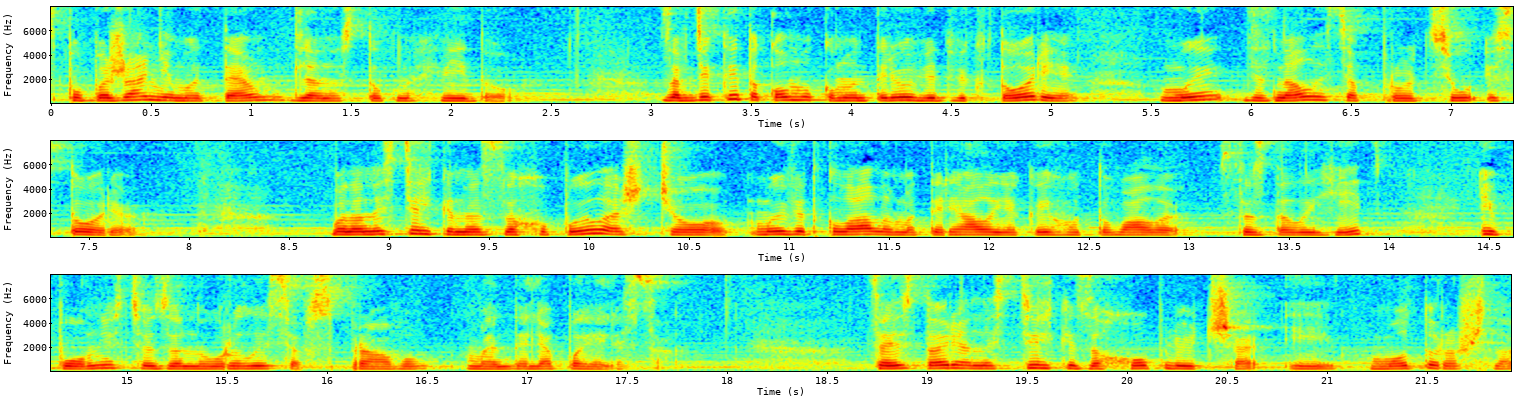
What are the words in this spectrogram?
з побажаннями тем для наступних відео. Завдяки такому коментарю від Вікторії ми дізналися про цю історію. Вона настільки нас захопила, що ми відклали матеріал, який готували заздалегідь, і повністю занурилися в справу Менделя Бейліса. Ця історія настільки захоплююча і моторошна,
